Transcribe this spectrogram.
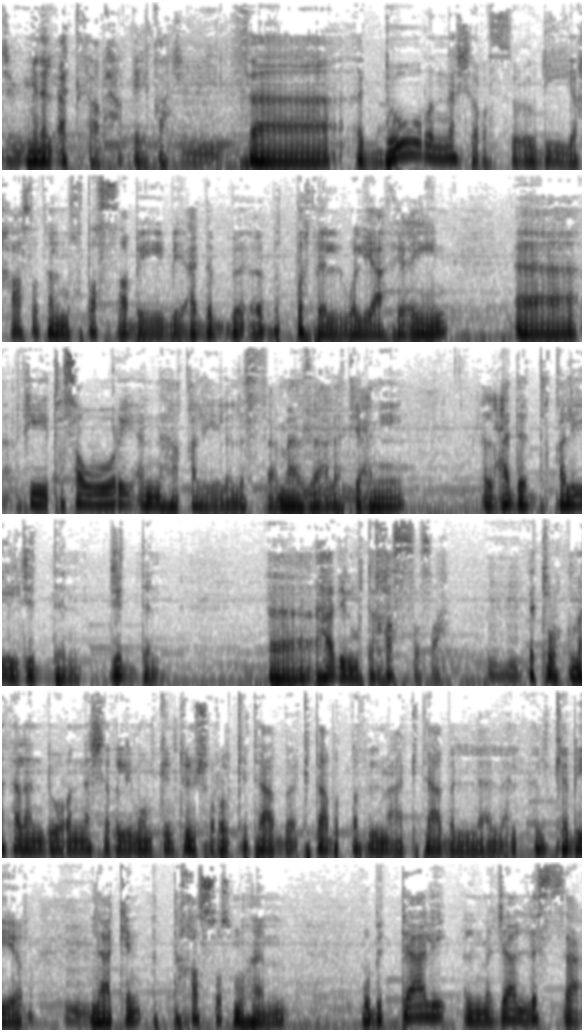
جميل. من الأكثر حقيقة جميل فالدور النشر السعودية خاصة المختصة ب- بأدب بالطفل واليافعين في تصوري أنها قليلة لسه ما زالت يعني العدد قليل جدا جدا آه، هذه المتخصصة مهم. اترك مثلا دور النشر اللي ممكن تنشر الكتاب كتاب الطفل مع كتاب ال- ال- الكبير. لكن التخصص مهم وبالتالي المجال لسه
